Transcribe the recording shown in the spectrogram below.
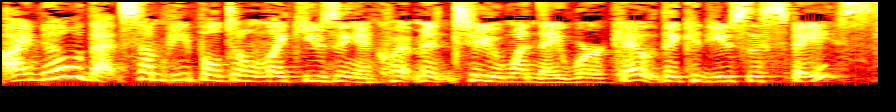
I know that some people don't like using equipment too when they work out. They could use the space.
